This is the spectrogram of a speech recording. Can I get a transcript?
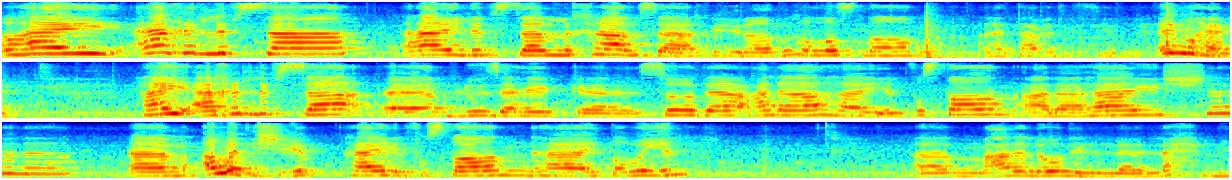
وهي آخر لبسة هاي لبسة الخامسة أخيرا خلصنا. أنا تعبت كثير. المهم هاي آخر لبسة بلوزة هيك آه، سودا على هاي الفستان على هاي الشالة. أول إشي هاي الفستان هاي طويل. على لون اللحمي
